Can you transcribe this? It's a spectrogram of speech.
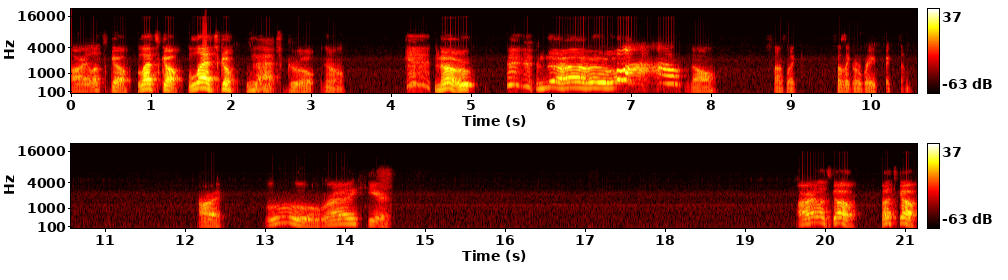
Alright, let's go. Let's go. Let's go. Let's go. No. No. No. No. Sounds like sounds like a rape victim. Alright. Ooh, right here. Alright, let's go. Let's go.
